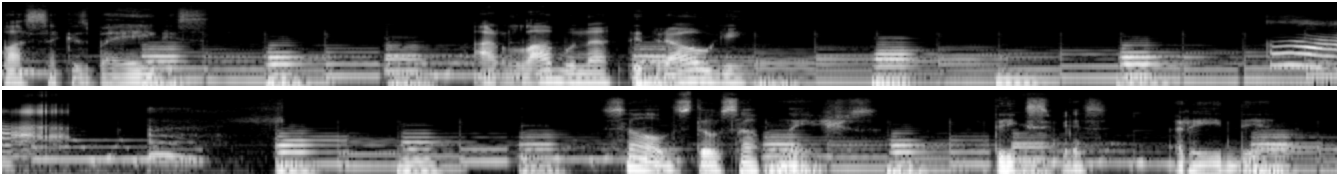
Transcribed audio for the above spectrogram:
Pasakas beigas. Ar labu nakti, draugi! Saldus tev sapnīšus! Tiksimies rītdien!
